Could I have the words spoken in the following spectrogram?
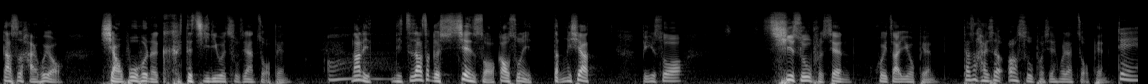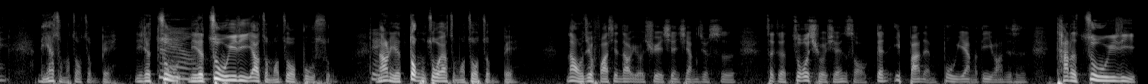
但是还会有小部分的的几率会出现在左边。哦那你你知道这个线索告诉你，等一下，比如说七十五 percent 会在右边，但是还是二十五 percent 会在左边，对你要怎么做准备？你的注、啊你的注意力要怎么做部署？然后你的动作要怎么做准备？那我就发现到有趣的现象，就是这个桌球选手跟一般人不一样的地方，就是他的注意力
